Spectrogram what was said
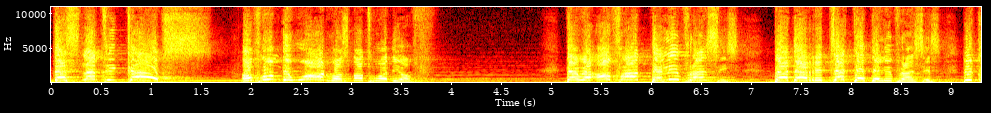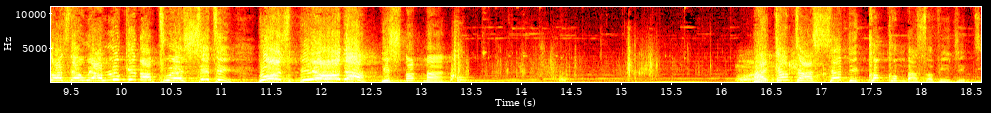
They slept in caves, of whom the world was not worthy of. They were offered deliverances, but they rejected deliverances because they were looking up to a city whose builder is not man. I can't accept the cucumbers of Egypt.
